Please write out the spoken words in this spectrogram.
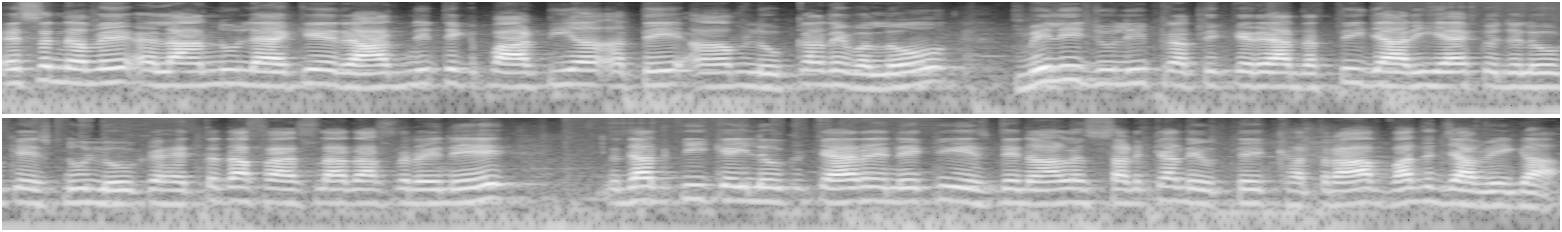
ਇਸ ਨਵੇਂ ਐਲਾਨ ਨੂੰ ਲੈ ਕੇ ਰਾਜਨੀਤਿਕ ਪਾਰਟੀਆਂ ਅਤੇ ਆਮ ਲੋਕਾਂ ਦੇ ਵੱਲੋਂ ਮਿਲੀ ਜੁਲੀ ਪ੍ਰਤੀਕਿਰਿਆ ਦਿੱਤੀ ਜਾ ਰਹੀ ਹੈ। ਕੁਝ ਲੋਕ ਇਸ ਨੂੰ ਲੋਕ ਹਿੱਤ ਦਾ ਫੈਸਲਾ ਦੱਸ ਰਹੇ ਨੇ। ਜਦਕਿ ਕਈ ਲੋਕ ਕਹਿ ਰਹੇ ਨੇ ਕਿ ਇਸ ਦੇ ਨਾਲ ਸੜਕਾਂ ਦੇ ਉੱਤੇ ਖਤਰਾ ਵੱਧ ਜਾਵੇਗਾ।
